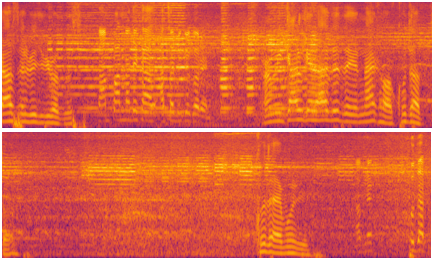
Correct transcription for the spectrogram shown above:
গাছের বিক্রি করতেছি। কাম পান না দেখে আচার বিক্রি করেন? আমি কালকে রাতে থেকে না খাওয়া ক্ষুধার্ত। ক্ষুধায় মরি। আপনি ক্ষুধার্ত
